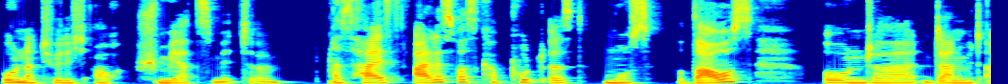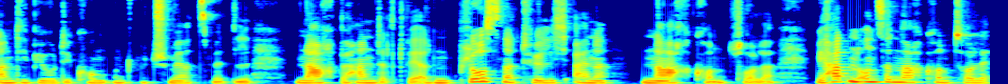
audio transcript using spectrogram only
und natürlich auch Schmerzmittel. Das heißt, alles, was kaputt ist, muss raus und äh, dann mit Antibiotikum und mit Schmerzmittel nachbehandelt werden. Plus natürlich eine Nachkontrolle. Wir hatten unsere Nachkontrolle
